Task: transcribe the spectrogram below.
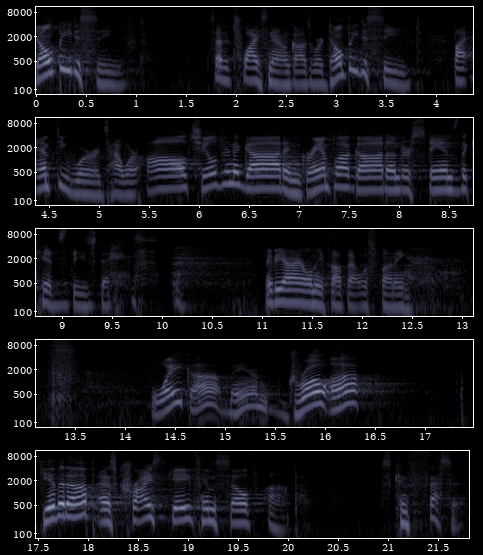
Don't be deceived. I've said it twice now in God's word. Don't be deceived by empty words, how we're all children of God and Grandpa God understands the kids these days. Maybe I only thought that was funny. Wake up, man. Grow up. Give it up as Christ gave himself up. Just confess it.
